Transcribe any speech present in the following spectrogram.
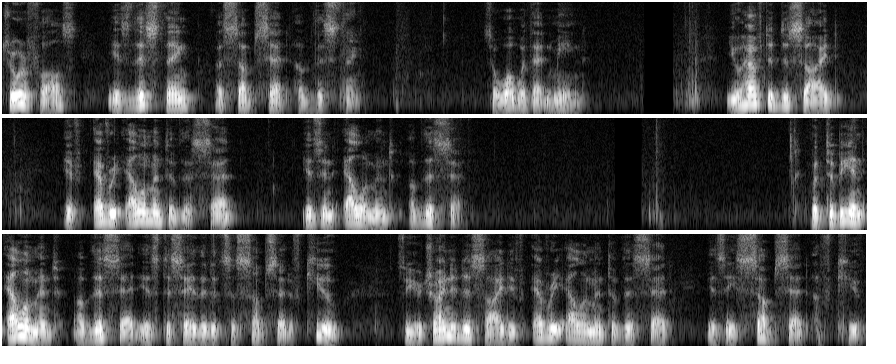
True or false, is this thing a subset of this thing? So what would that mean? You have to decide if every element of this set is an element of this set. But to be an element of this set is to say that it's a subset of Q. So you're trying to decide if every element of this set is a subset of Q.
